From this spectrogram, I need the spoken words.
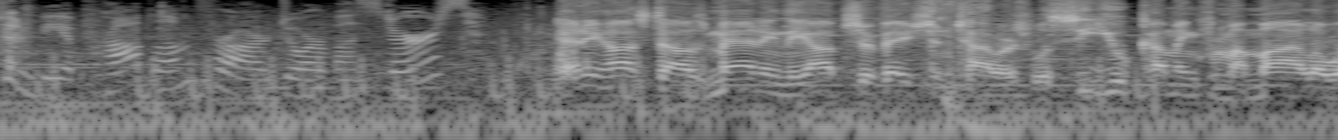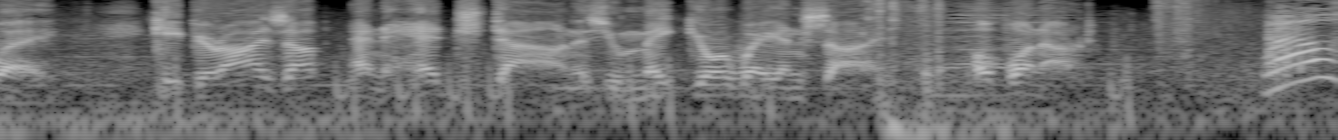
Shouldn't be a problem for our doorbusters. Any hostiles manning the observation towers will see you coming from a mile away. Keep your eyes up and heads down as you make your way inside. Hope 1 out. Well,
